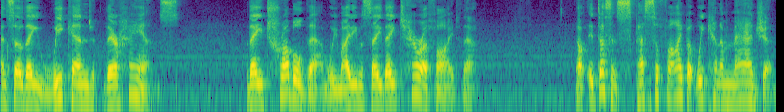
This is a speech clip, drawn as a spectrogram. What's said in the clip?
And so they weakened their hands. They troubled them. We might even say they terrified them. Now, it doesn't specify, but we can imagine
